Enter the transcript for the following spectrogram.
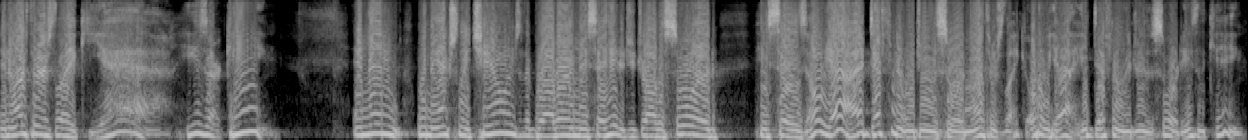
And Arthur's like, yeah, he's our king. And then when they actually challenge the brother and they say, hey, did you draw the sword? He says, oh yeah, I definitely drew the sword. And Arthur's like, oh yeah, he definitely drew the sword. He's the king.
